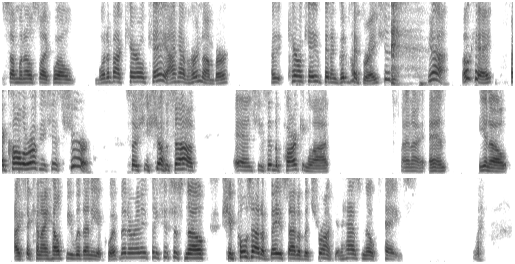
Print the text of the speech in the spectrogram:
someone else like, "Well, what about Carol Kaye? I have her number." Carol Kaye been on Good Vibration? yeah, okay. I call her up. She says, "Sure." So she shows up, and she's in the parking lot, and I and you know I said, "Can I help you with any equipment or anything?" She says, "No." She pulls out a bass out of the trunk. It has no case.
